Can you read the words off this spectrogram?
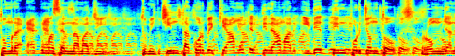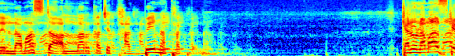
তোমরা এক মাসের নামাজি। তুমি চিন্তা করবে কেয়ামতের দিনে আমার ঈদের দিন পর্যন্ত রমজানের নামাজটা আল্লাহর কাছে থাকবে না থাকবে না? কেন নামাজকে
